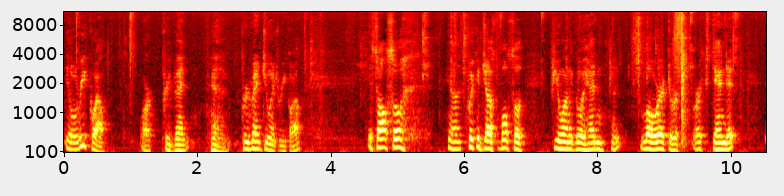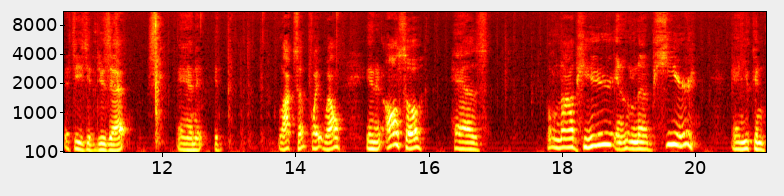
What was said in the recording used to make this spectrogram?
it'll recoil or prevent prevent too much recoil. It's also you know quick adjustable, so if you want to go ahead and lower it or, or extend it, it's easy to do that. And it, it locks up quite well. And it also has a little knob here and a little knob here. And you can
